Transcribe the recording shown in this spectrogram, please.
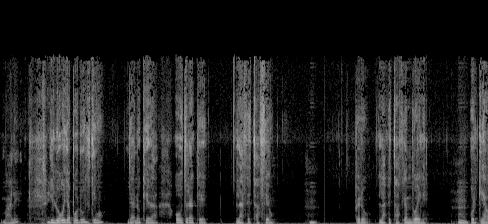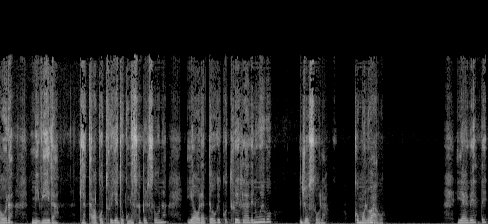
¿Vale? Y luego ya por último, ya no queda otra que la aceptación. Mm. Pero la aceptación duele, mm. porque ahora mi vida la estaba construyendo con esa persona y ahora tengo que construirla de nuevo yo sola. ¿Cómo lo mm. hago? Y hay veces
